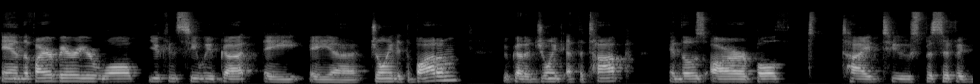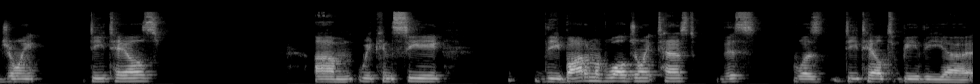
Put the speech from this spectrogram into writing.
And the fire barrier wall, you can see we've got a, a uh, joint at the bottom, we've got a joint at the top, and those are both tied to specific joint details. Um, we can see the bottom of wall joint test. This was detailed to be the uh,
